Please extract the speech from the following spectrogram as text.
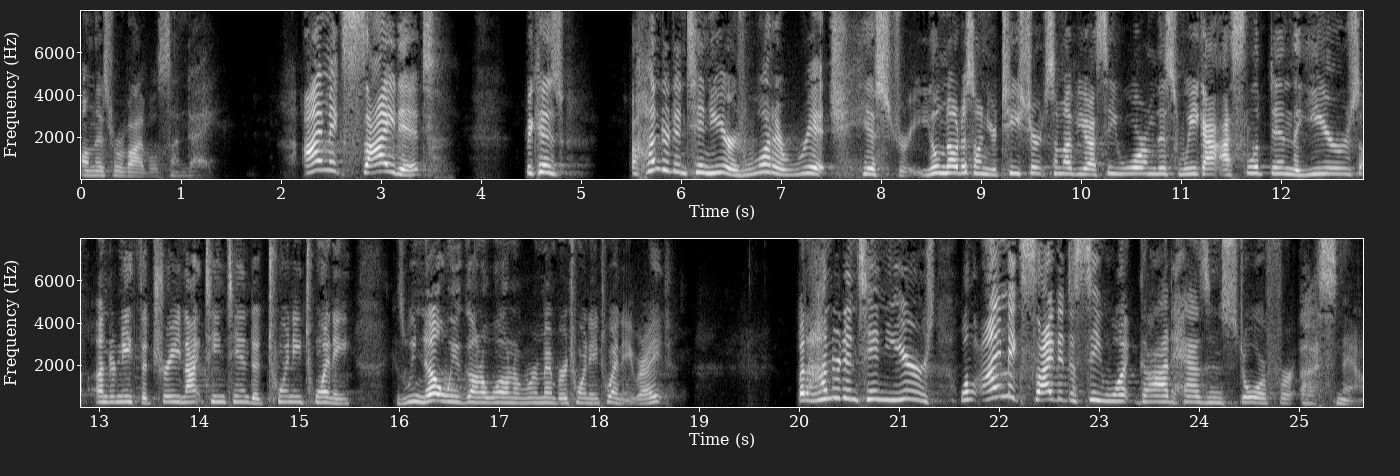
on this revival Sunday. I'm excited because 110 years, what a rich history. You'll notice on your t-shirt, some of you I see wore them this week. I, I slipped in the years underneath the tree, 1910 to 2020, because we know we're going to want to remember 2020, right? But 110 years, well, I'm excited to see what God has in store for us now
